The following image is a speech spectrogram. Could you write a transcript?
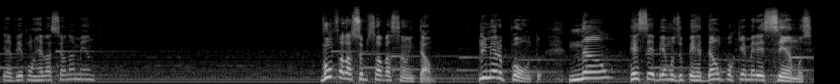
Tem a ver com relacionamento. Vamos falar sobre salvação então. Primeiro ponto: não recebemos o perdão porque merecemos.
